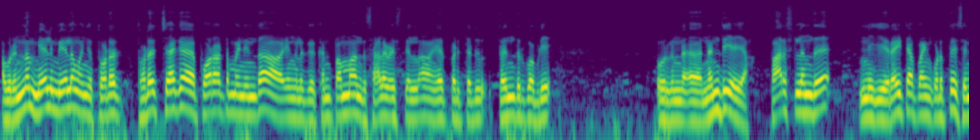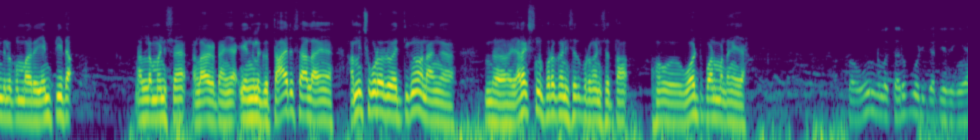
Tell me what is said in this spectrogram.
அவர் இன்னும் மேலும் மேலும் கொஞ்சம் தொடர் தொடர்ச்சியாக போராட்டம் பண்ணியிருந்தால் எங்களுக்கு கன்ஃபார்மாக அந்த சாலை வசதியெல்லாம் ஏற்படுத்தி தடு தந்திருக்கோம் அப்படி ஒரு ந- நன்றி ஐயா. ஃபாரஸ்ட்லேருந்து இன்றைக்கி ரைட் ஆஃப் வாங்கி கொடுத்து செந்தில்குமார் எம்பி தான். நல்ல மனுஷன் நல்லா இருக்கட்டும் ஐயா. எங்களுக்கு தாறு சாலை அமைச்சு கூட வரைக்கும் நாங்கள் இந்த எலெக்ஷன் புறக்கணிச்சது புறக்கணிச்சது தான். ஓட்டு போட மாட்டோங்க ஐயா. இப்போ ஊருக்குள்ளே கருப்பு கொடி கட்டியிருக்கீங்க.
